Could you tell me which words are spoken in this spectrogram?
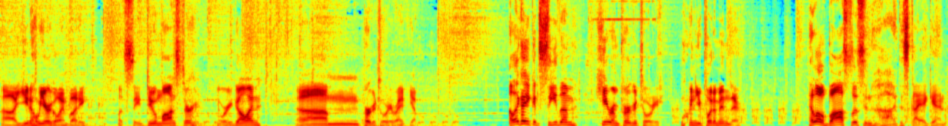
Uh, you know where you're going, buddy. Let's see. Doom Monster. You where you're going? Um, Purgatory, right? Yep. I like how you could see them here in Purgatory when you put them in there. Hello, boss. Listen. Ah, this guy again.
